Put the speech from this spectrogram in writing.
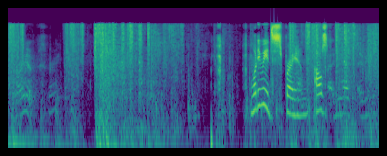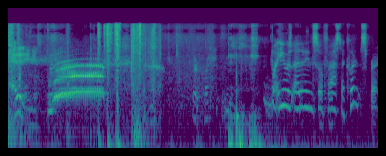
Spray him. Spray. What do you mean spray him? I was... Uh, he has. I editing it. Third question. But he was editing so fast I couldn't spray.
